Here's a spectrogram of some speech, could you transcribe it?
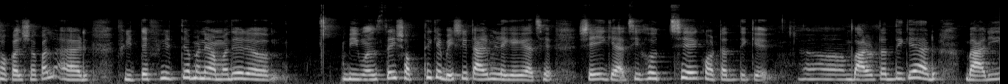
সকাল সকাল আর ফিরতে ফিরতে মানে আমাদের বিমলসেই সব থেকে বেশি টাইম লেগে গেছে। সেই গেছি হচ্ছে কটার দিকে? বারোটার দিকে আর বাড়ি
